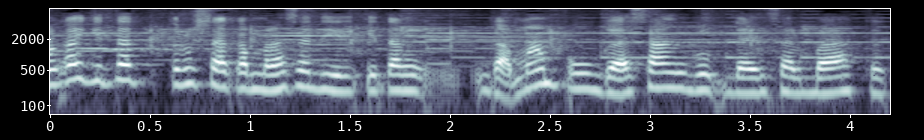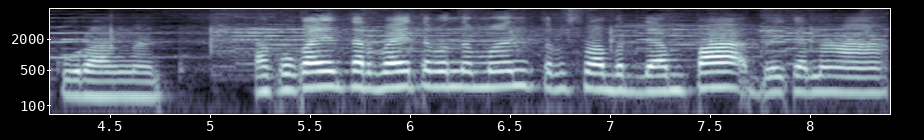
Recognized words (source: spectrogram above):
maka kita terus akan merasa diri kita nggak mampu, nggak sanggup, dan serba kekurangan. Lakukan yang terbaik teman-teman, teruslah berdampak, berikanlah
